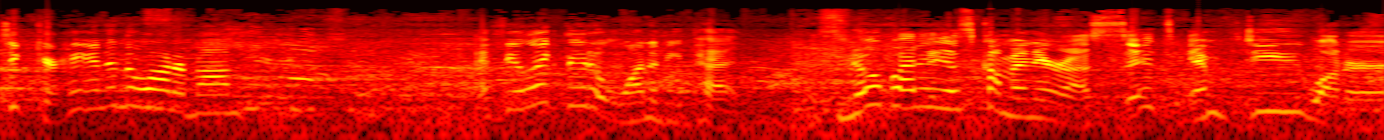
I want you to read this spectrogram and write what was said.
Stick your hand in the water, Mom. I feel like they don't want to be pet. Nobody is coming near us. It's empty water.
